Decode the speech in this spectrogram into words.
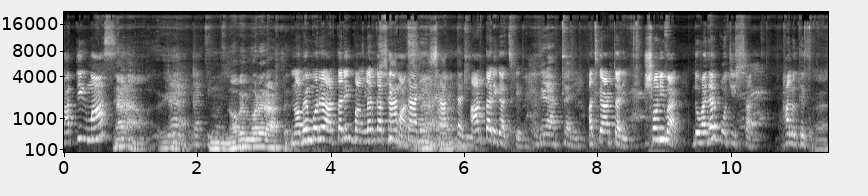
কার্তিক মাস। না না নভেম্বরের আট তারিখ। নভেম্বরের আট তারিখ বাংলার কার্তিক মাস। সাত আট তারিখ আজকে। আজকে আট তারিখ। শনিবার দু হাজার পঁচিশ সাল। ভালো থেকো। হ্যাঁ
